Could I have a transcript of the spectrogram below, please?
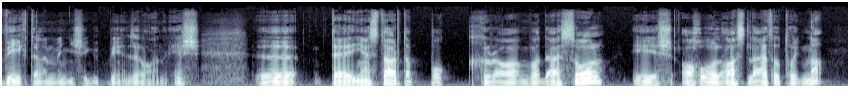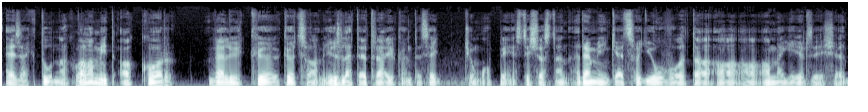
végtelen mennyiségű pénze van, és te ilyen startupok dolgokra vadászol, és ahol azt látod, hogy na, ezek tudnak valamit, akkor velük kötsz valami üzletet, rájuk öntesz egy csomó pénzt, és aztán reménykedsz, hogy jó volt a, a, a megérzésed.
